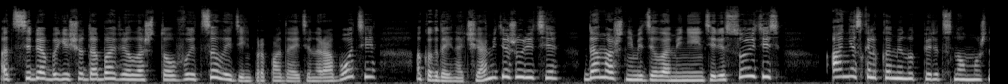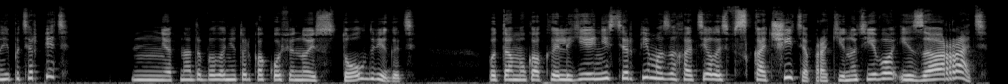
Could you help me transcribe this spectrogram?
От себя бы еще добавила, что вы целый день пропадаете на работе, а когда и ночами дежурите, домашними делами не интересуетесь, а несколько минут перед сном можно и потерпеть». Нет, надо было не только кофе, но и стол двигать потому как Илье нестерпимо захотелось вскочить, опрокинуть его и заорать.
